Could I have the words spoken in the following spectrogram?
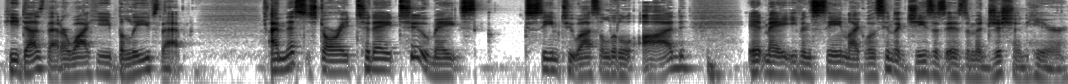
he does that or why he believes that. And this story today, too, may seem to us a little odd. It may even seem like, well, it seems like Jesus is a magician here.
